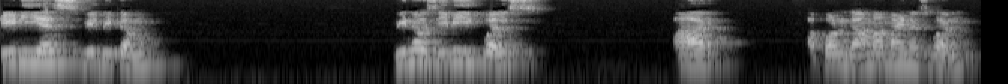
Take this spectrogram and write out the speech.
TDS will become, we know CV equals R upon gamma minus 1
